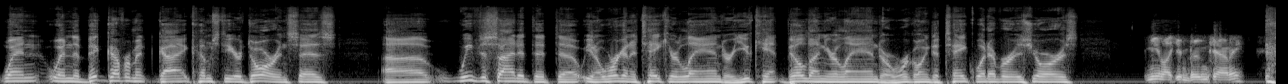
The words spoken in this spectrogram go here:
when when the big government guy comes to your door and says, Uh, we've decided that uh, you know we're going to take your land, or you can't build on your land, or we're going to take whatever is yours. You mean like in Boone County?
